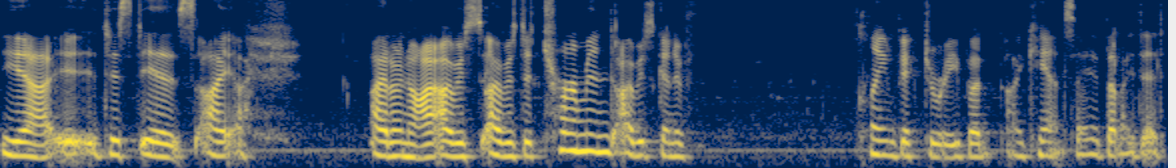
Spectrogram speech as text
Yeah, it, just is. I, I, I don't know. I, I was I was determined I was going to claim victory, but I can't say that I did.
